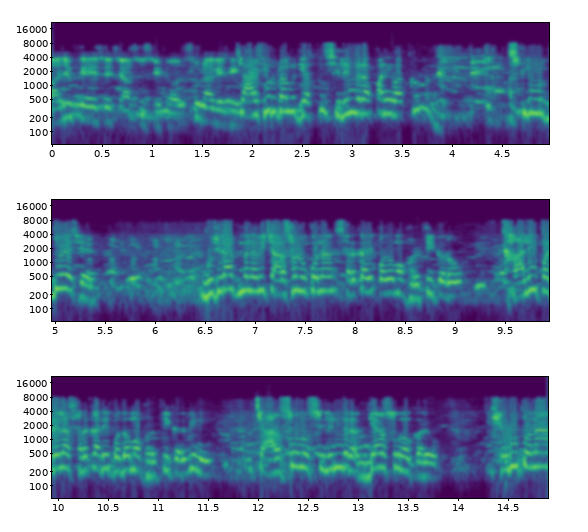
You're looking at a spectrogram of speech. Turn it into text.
ભાજપ કહે છે ચારસો સીટો. શું લાગે છે? ચારસો રૂપિયામાં ગેસનું સિલિન્ડર આપવાની વાત કરું ને. અસલી મુદ્દો એ છે. ગુજરાતમાં નવી ચારસો લોકોના સરકારી પદોમાં ભરતી કરો. ખાલી પડેલા સરકારી પદોમાં ભરતી કરવી નહીં ચારસો નો સિલિન્ડર અગિયારસો નો કર્યો. ખેડૂતોના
